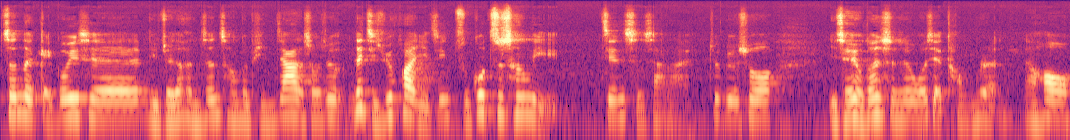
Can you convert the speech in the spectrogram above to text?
真的给过一些你觉得很真诚的评价的时候，就那几句话已经足够支撑你坚持下来。就比如说，以前有段时间我写同人，然后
